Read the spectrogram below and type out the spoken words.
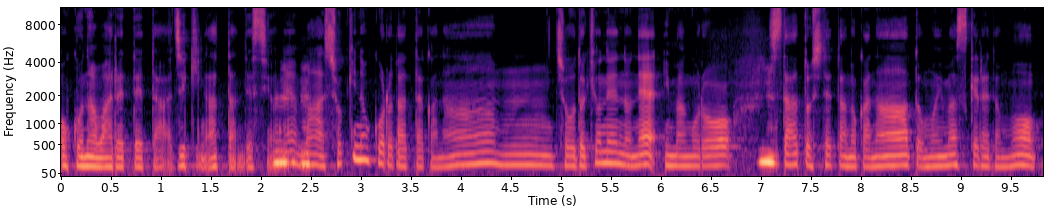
行われてた時期があったんですよね、うん、まあ初期の頃だったかな。うん。ちょうど去年のね今頃スタートしてたのかなと思いますけれども。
